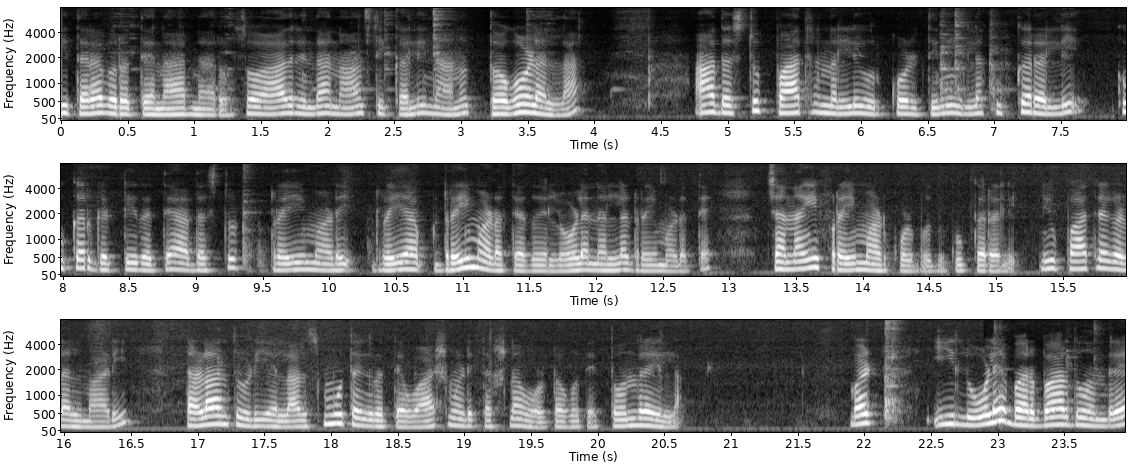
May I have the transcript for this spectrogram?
ಈ ಥರ ಬರುತ್ತೆ ನಾರು ನಾರು. ಸೊ ಆದ್ದರಿಂದ ನಾನ್ ಸ್ಟಿಕ್ಕಲ್ಲಿ ನಾನು ತಗೊಳ್ಳಲ್ಲ ಆದಷ್ಟು ಪಾತ್ರೆಯಲ್ಲಿ ಹುರ್ಕೊಳ್ತೀನಿ. ಇಲ್ಲ, ಕುಕ್ಕರಲ್ಲಿ ಕುಕ್ಕರ್ ಗಟ್ಟಿ ಇರುತ್ತೆ ಆದಷ್ಟು ಡ್ರೈ ಮಾಡಿ ಡ್ರೈ ಡ್ರೈ ಮಾಡುತ್ತೆ ಅದು. ಲೋಳೆನೆಲ್ಲ ಡ್ರೈ ಮಾಡುತ್ತೆ. ಚೆನ್ನಾಗಿ ಫ್ರೈ ಮಾಡ್ಕೊಳ್ಬೋದು ಕುಕ್ಕರಲ್ಲಿ. ನೀವು ಪಾತ್ರೆಗಳಲ್ಲಿ ಮಾಡಿ, ತಳ ಅಂತ ಹಿಡಿಯಲ್ಲ, ಅದು ಸ್ಮೂತಾಗಿರುತ್ತೆ ವಾಶ್ ಮಾಡಿದ ತಕ್ಷಣ ಹೊರಟೋಗುತ್ತೆ, ತೊಂದರೆ ಇಲ್ಲ. ಬಟ್ ಈ ಲೋಳೆ ಬರಬಾರ್ದು ಅಂದರೆ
